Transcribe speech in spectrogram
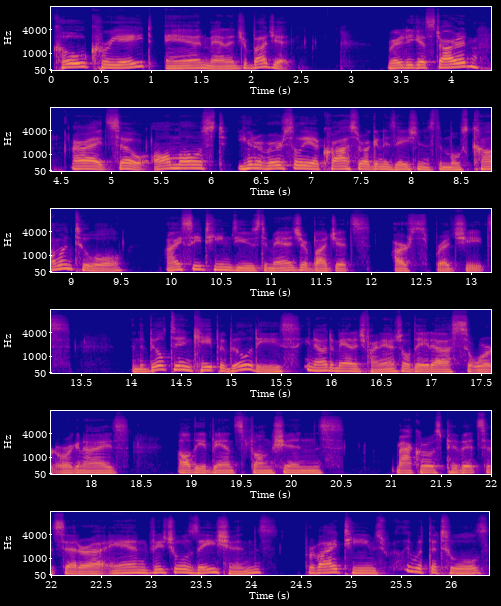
co-create and manage a budget. Ready to get started? All right, so almost universally across organizations, the most common tool I see teams use to manage their budgets are spreadsheets. And the built-in capabilities, you know, to manage financial data, sort, organize, all the advanced functions, macros, pivots, etc., and visualizations provide teams really with the tools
